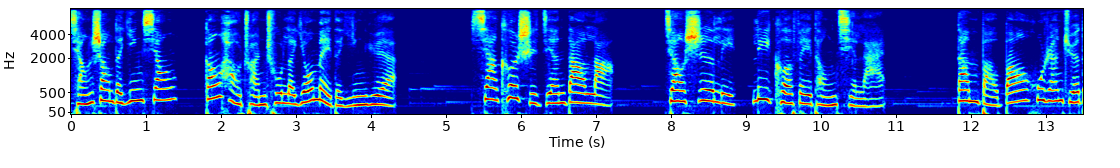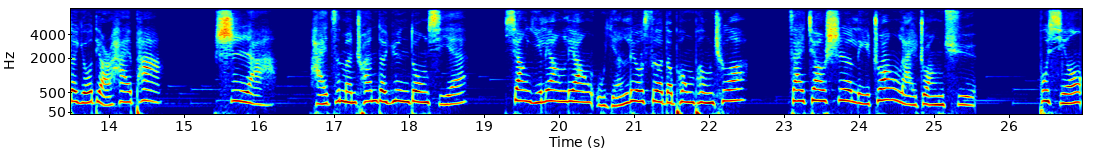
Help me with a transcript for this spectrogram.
墙上的音箱刚好传出了优美的音乐。下课时间到了，教室里立刻沸腾起来。蛋宝宝忽然觉得有点害怕。是啊，孩子们穿的运动鞋像一辆辆五颜六色的碰碰车，在教室里撞来撞去。不行。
